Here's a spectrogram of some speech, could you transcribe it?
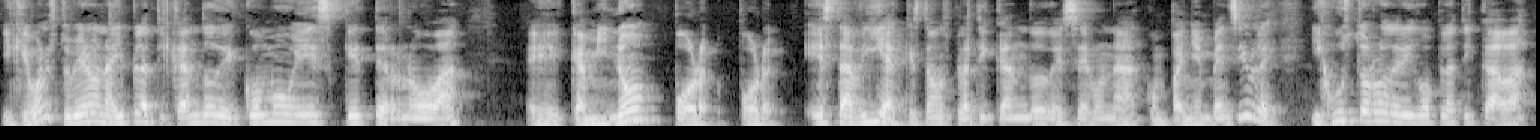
y que bueno, estuvieron ahí platicando de cómo es que Ternova eh, caminó por, por esta vía que estamos platicando de ser una compañía invencible. Y justo Rodrigo platicaba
